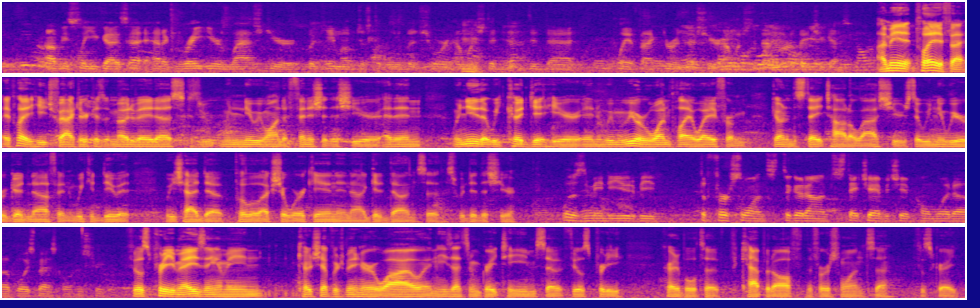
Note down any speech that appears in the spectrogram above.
Obviously, you guys had, had a great year last year, but came up just a little bit short. How much did, did that play a factor in this year? How much did that motivate you guys? I mean, it played a fa- it played a huge factor because it motivated us because we, we knew we wanted to finish it this year, and then we knew that we could get here, and we, we were one play away from going to the state title last year, so we knew we were good enough and we could do it. We just had to put a little extra work in and uh, get it done. So that's what we did this year. What does it mean to you to be the first ones to go down to state championship Homewood uh, boys basketball history? Feels pretty amazing. I mean, Coach Shepler's been here a while, and he's had some great teams, so it feels pretty incredible to cap it off the first one. So it feels great.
